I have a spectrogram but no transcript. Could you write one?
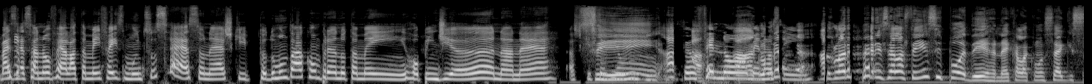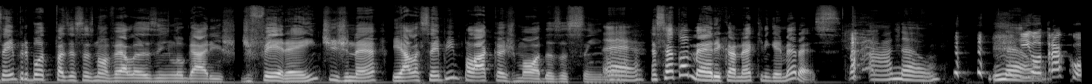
Mas essa novela também fez muito sucesso, né? Acho que todo mundo tava comprando também roupa indiana, né? Acho que Sim. um, foi um fenômeno, agora- assim. A Glória Pérez, ela tem esse poder, né? Que ela consegue sempre fazer essas novelas em lugares diferentes, né? E ela sempre emplaca as modas, assim, né? É. Exceto a América, né? Que ninguém merece. Ah, não. Não. E outra coisa,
